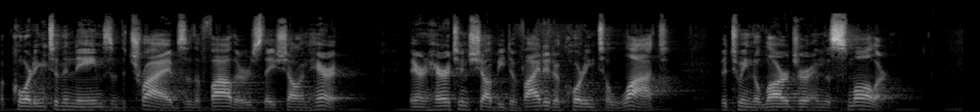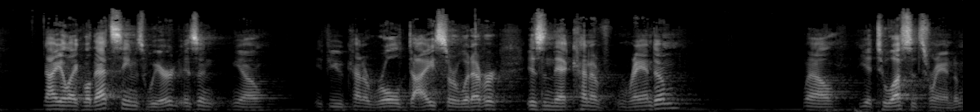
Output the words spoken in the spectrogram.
according to the names of the tribes of the fathers they shall inherit. Their inheritance shall be divided according to lot between the larger and the smaller. Now you're like, well, that seems weird. Isn't, you know, if you kind of roll dice or whatever, isn't that kind of random? Well, yet to us it's random,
